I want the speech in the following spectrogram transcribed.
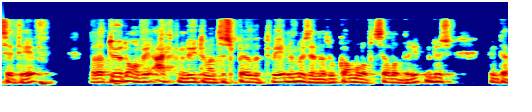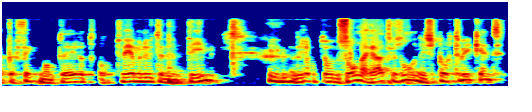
ZDF. Maar dat duurde ongeveer acht minuten, want ze speelden twee nummers en dat is ook allemaal op hetzelfde ritme. Dus je kunt dat perfect monteren tot twee minuten en tien. En die hebben toen zondag uitgezonden in Sportweekend.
